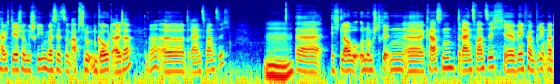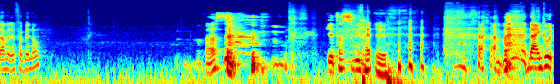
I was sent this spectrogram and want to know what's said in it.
hab ich dir ja schon geschrieben, was jetzt im absoluten Goat-Alter, ne, äh, 23. Mhm. Äh, ich glaube, unumstritten, äh, Carsten, 23. Äh, wen verbringt man damit in Verbindung? Was? Jetzt hast du mich. Kettel. Nein, gut,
